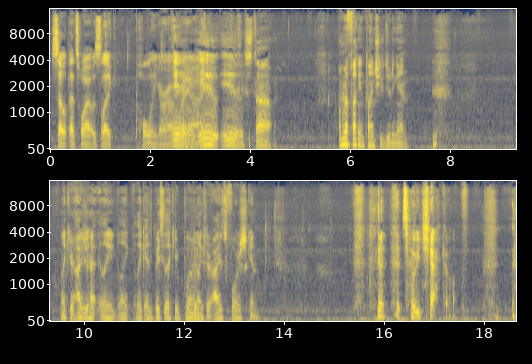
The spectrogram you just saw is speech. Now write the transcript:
So that's why I was, like, pulling around Ew, my eye. ew, ew! Stop. I'm gonna fucking punch you, it again. Like your eyes, you ha- like like like it's basically like you're putting like your eyes foreskin. so you jack off.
